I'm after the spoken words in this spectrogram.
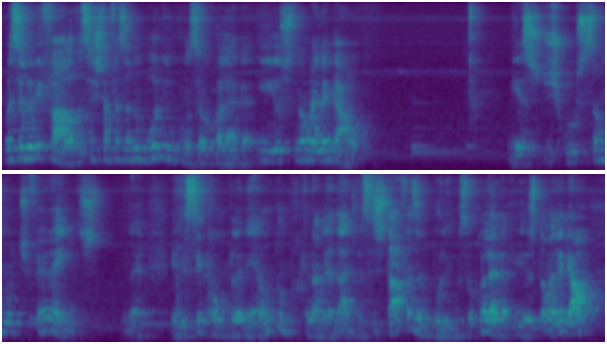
Você vira e fala, você está fazendo bullying com o seu colega e isso não é legal. E esses discursos são muito diferentes. Né? Eles se complementam, porque na verdade você está fazendo bullying com seu colega e isso não é legal.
